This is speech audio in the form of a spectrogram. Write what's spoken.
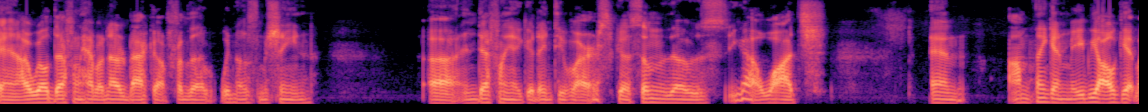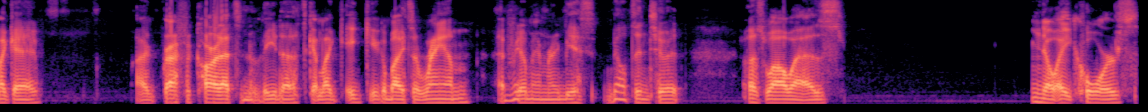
And I will definitely have another backup for the Windows machine. Uh, and definitely a good antivirus because some of those you gotta watch and I'm thinking maybe I'll get like a a graphic card that's an Nvidia. It's got like eight gigabytes of RAM, a real memory built into it, as well as you know eight cores.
